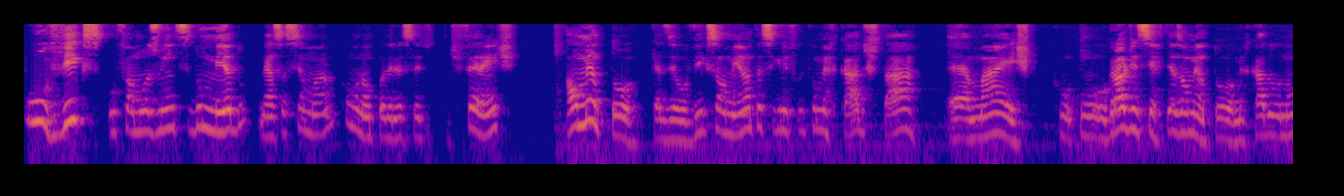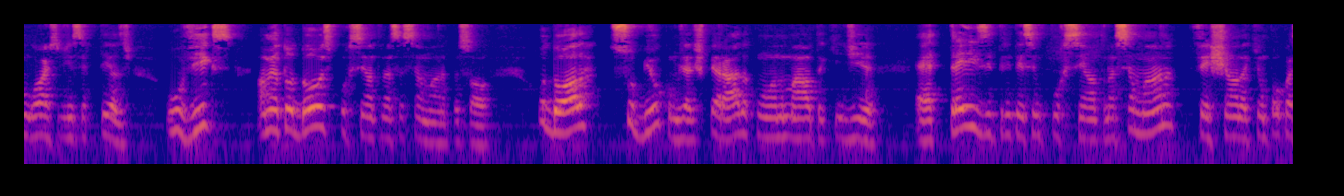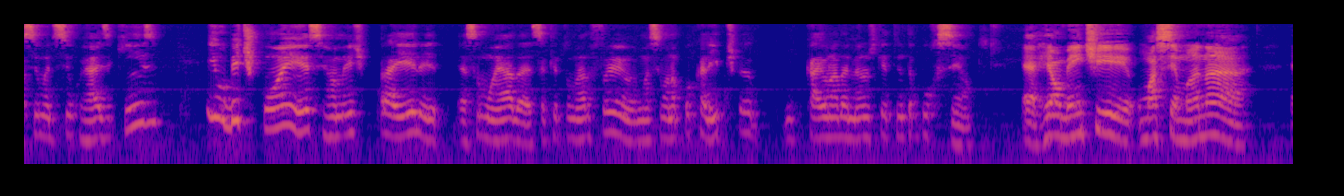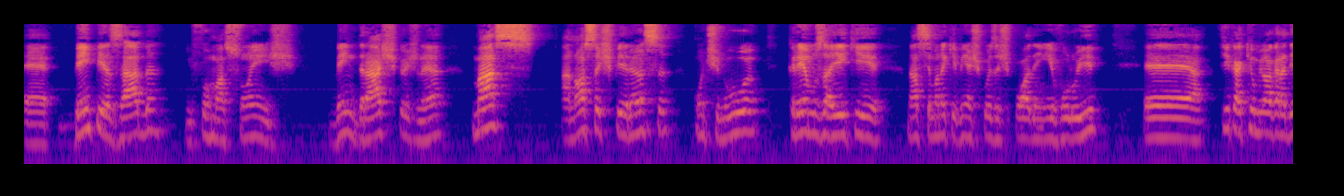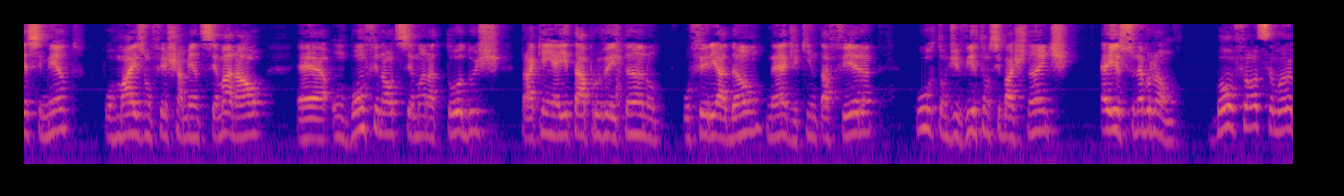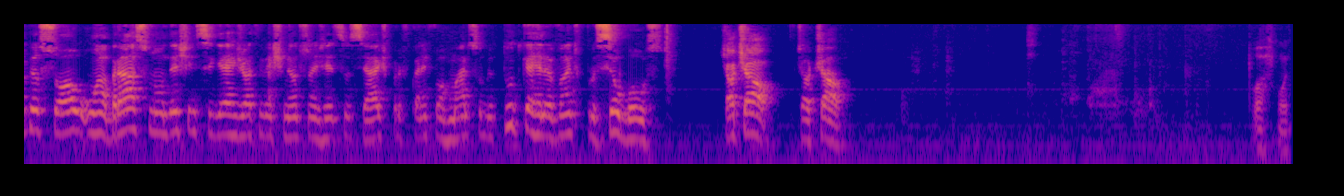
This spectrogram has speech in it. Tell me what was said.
O VIX, o famoso índice do medo, nessa semana, como não poderia ser diferente, aumentou. Quer dizer, o VIX aumenta, significa que o mercado está é, mais. Com, com, o grau de incerteza aumentou, o mercado não gosta de incertezas. O VIX aumentou 12% nessa semana, pessoal. O dólar subiu, como já era esperado, acumulando uma alta aqui de é, 3,35% na semana, fechando aqui um pouco acima de R$ 5,15. E o Bitcoin, esse realmente, para ele, essa moeda, essa criptomoeda foi uma semana apocalíptica, caiu nada menos do que 30%. É realmente uma semana é, bem pesada, informações bem drásticas, né? Mas a nossa esperança continua. Cremos aí que na semana que vem as coisas podem evoluir. É, fica aqui o meu agradecimento por mais um fechamento semanal. É, um bom final de semana a todos. Para quem aí está aproveitando o feriadão né, de quinta-feira, curtam, divirtam-se bastante. É isso, né, Brunão? Bom final de semana, pessoal. Um abraço. Não deixem de seguir a RJ Investimentos nas redes sociais para ficarem informados sobre tudo que é relevante para o seu bolso. Tchau, tchau. Tchau, tchau. Pô,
